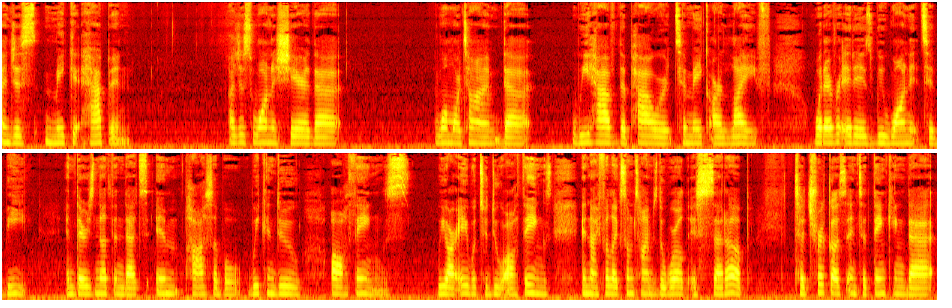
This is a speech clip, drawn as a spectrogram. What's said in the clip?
and just make it happen. I just want to share that one more time that we have the power to make our life whatever it is we want it to be. And there's nothing that's impossible. We can do all things. We are able to do all things. And I feel like sometimes the world is set up to trick us into thinking that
